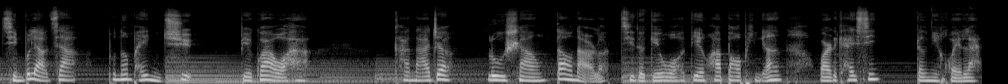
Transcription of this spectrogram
请不了假，不能陪你去，别怪我哈。”卡拿着。路上到哪儿了？记得给我电话报平安，玩的开心，等你回来。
